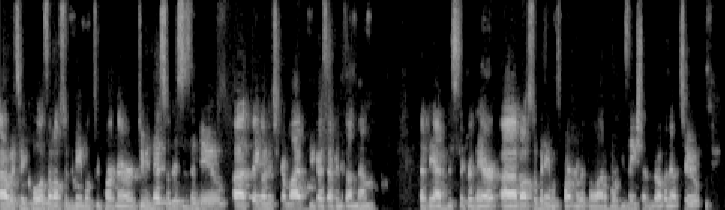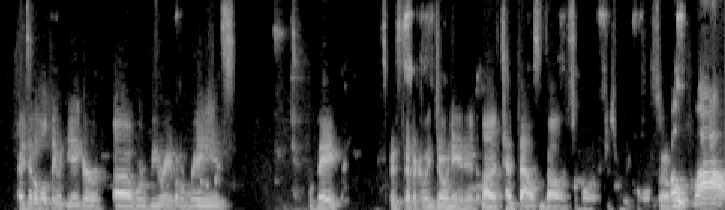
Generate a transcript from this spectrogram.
Uh, what's been cool is I've also been able to partner doing this. So this is a new uh, thing on Instagram Live. If you guys haven't done them, that they added the sticker there. Uh, I've also been able to partner with a lot of organizations that helping out too. I did a whole thing with Jaeger uh, where we were able to raise, well, they specifically donated uh, $10,000 to Roar, which is really cool. So Oh wow.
